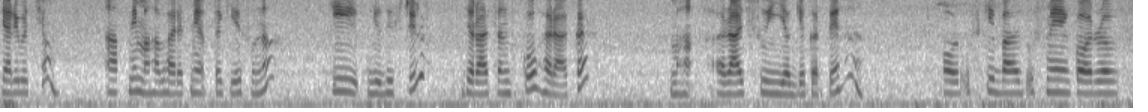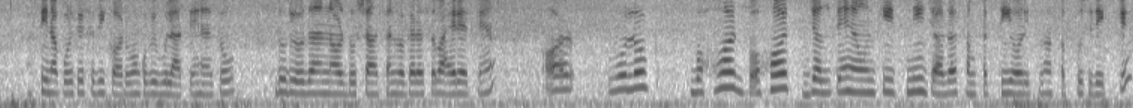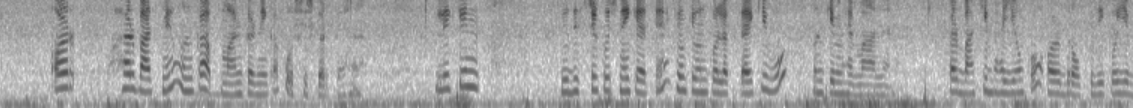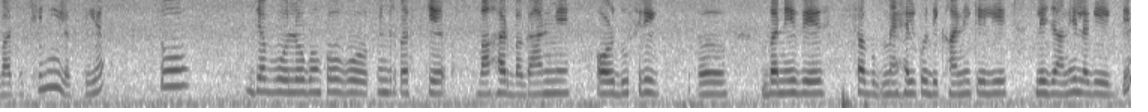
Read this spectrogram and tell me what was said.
प्यारे बच्चों, आपने महाभारत में अब तक ये सुना कि युधिष्ठिर जरासंध को हराकर महा, राजसूय यज्ञ करते हैं और उसके बाद उसमें कौरव, सीनापुर से सभी कौरवों को भी बुलाते हैं तो दुर्योधन और दुशासन वगैरह सब आए रहते हैं और वो लोग बहुत बहुत जलते हैं उनकी इतनी ज़्यादा संपत्ति और इतना सब कुछ देख के और हर बात में उनका अपमान करने का कोशिश करते हैं। लेकिन युधिष्ठिर कुछ नहीं कहते हैं क्योंकि उनको लगता है कि वो उनके मेहमान हैं। पर बाकी भाइयों को और द्रौपदी को ये बात अच्छी नहीं लगती है। तो जब वो लोगों को वो इंद्रप्रस्थ के बाहर बगान में और दूसरी बने हुए सब महल को दिखाने के लिए ले जाने लगे एक दिन।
